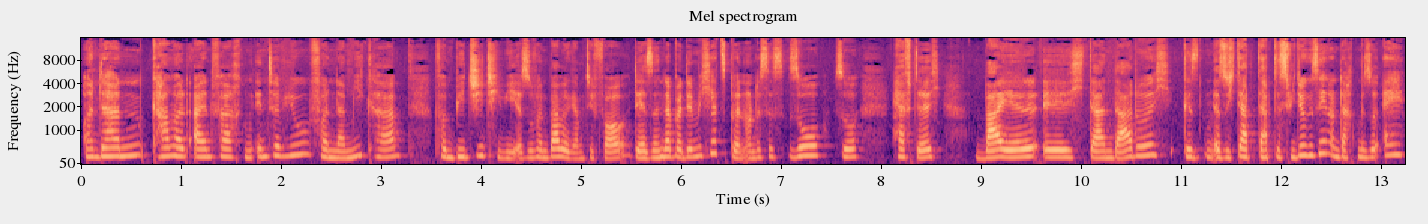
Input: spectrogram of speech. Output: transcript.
Und dann kam halt einfach ein Interview von Namika von BGTV, also von Bubblegum TV, der Sender, bei dem ich jetzt bin. Und es ist so, so heftig, weil ich dann dadurch, also ich habe hab das Video gesehen und dachte mir so, ey,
